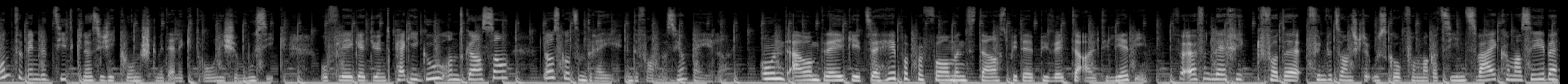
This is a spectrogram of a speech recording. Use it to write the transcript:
und verbindet zeitgenössische Kunst mit elektronischer Musik. Auflegen tun Peggy Gou und Garçon. Los geht's um drei in der Fondation Baylor. Und auch um drei gibt es eine Hip-Hop-Performance, das bei der Bivette Alte Liebe. Veröffentlichung von der 25. Ausgabe vom Magazin 2,7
